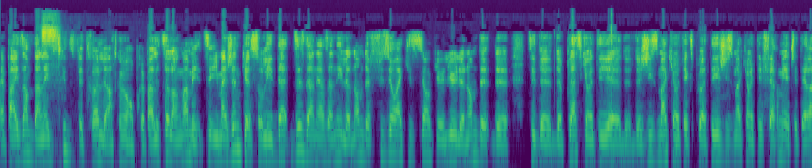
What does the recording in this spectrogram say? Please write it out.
euh, par exemple, dans l'industrie du pétrole, en tout cas, on pourrait parler de ça longuement, mais imagine que sur les dix dernières années, le nombre de fusions-acquisitions qui ont eu lieu, le nombre de, de, de, de places qui ont été, euh, de, de, gisements qui ont été exploités, gisements qui ont été fermés, etc.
